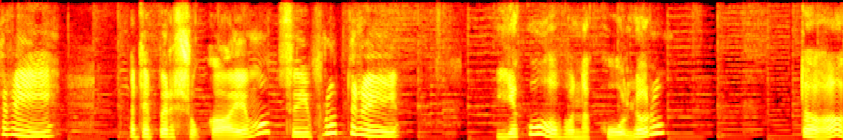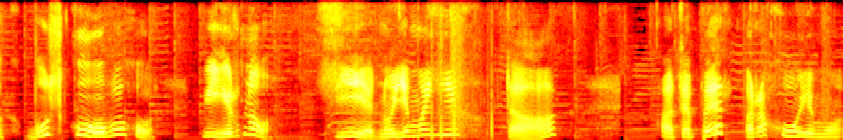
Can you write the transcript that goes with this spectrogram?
три. А тепер шукаємо цифру 3. Якого вона кольору? Так, бускового. Вірно. З'єднуємо їх. Так. А тепер рахуємо,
